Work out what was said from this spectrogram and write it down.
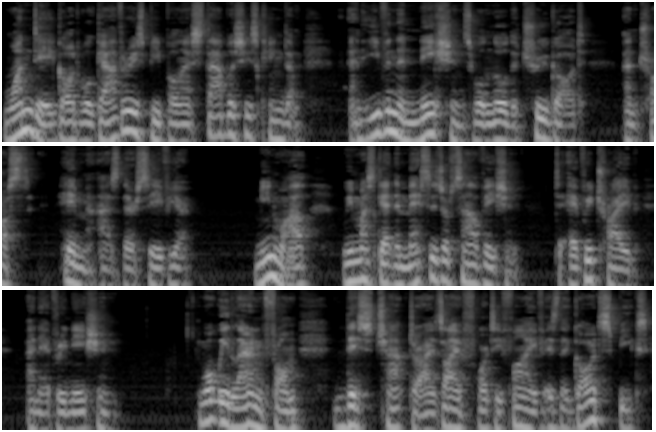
One day God will gather his people and establish his kingdom, and even the nations will know the true God and trust him as their Saviour. Meanwhile, we must get the message of salvation to every tribe and every nation. What we learn from this chapter, Isaiah 45, is that God speaks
